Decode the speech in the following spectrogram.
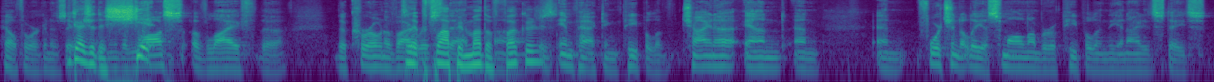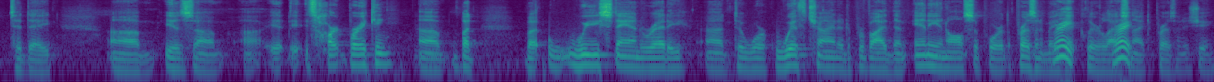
Health Organization. You guys are the and shit. loss of life, the the coronavirus Flip-flopping that, uh, is impacting people of China and and and fortunately a small number of people in the United States to date um, is um, uh, it, it's heartbreaking, uh, but but we stand ready uh, to work with China to provide them any and all support. The president made Right, that clear last right. night to President Xi.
